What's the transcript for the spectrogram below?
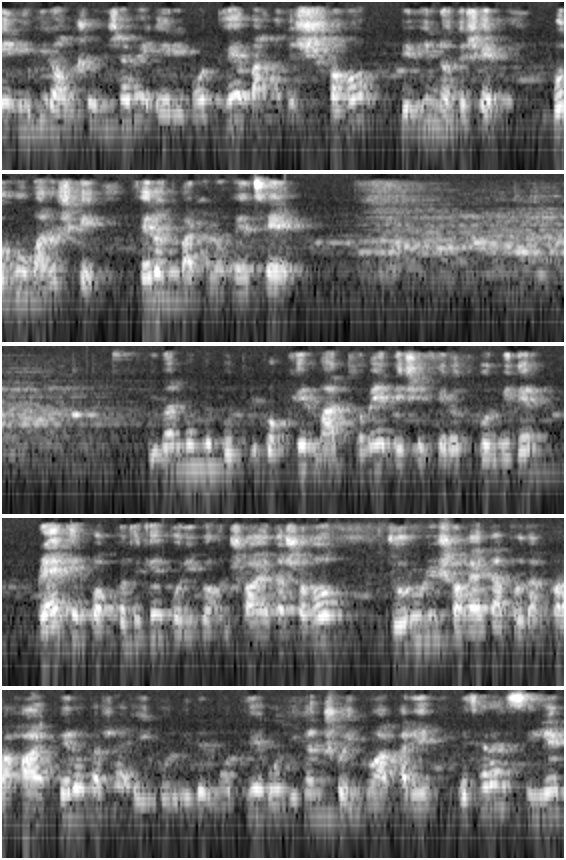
এই নীতির অংশ হিসাবে এরই মধ্যে বাংলাদেশ সহ বিভিন্ন দেশের বহু মানুষকে ফেরত পাঠানো হয়েছে। বিমানবন্দর কর্তৃপক্ষের মাধ্যমে দেশে ফেরত কর্মীদের ব্র্যাকের পক্ষ থেকে পরিবহন সহায়তা সহ জরুরি সহায়তা প্রদান করা হয়। ফেরত আসা এই কর্মীদের মধ্যে অধিকাংশই নোয়াখালী। এছাড়া সিলেট,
